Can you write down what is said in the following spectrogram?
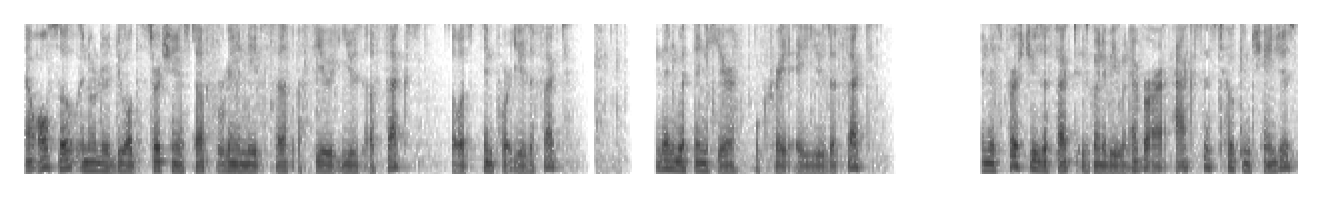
Now also, in order to do all the searching and stuff, we're going to need to set up a few use effects. So let's import use effect. And then within here, we'll create a use effect. And this first use effect is going to be whenever our access token changes,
